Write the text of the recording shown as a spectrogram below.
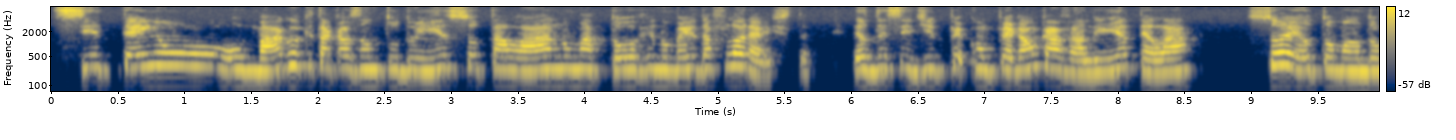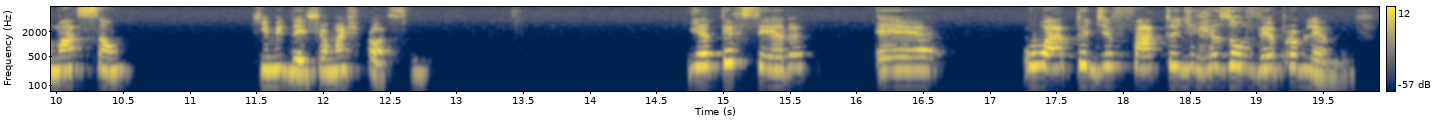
se tem o, o mago que está causando tudo isso, tá lá numa torre no meio da floresta. Eu decidi pe pegar um cavalo e ir até lá. Sou eu tomando uma ação que me deixa mais próximo. E a terceira é o ato de fato de resolver problemas.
